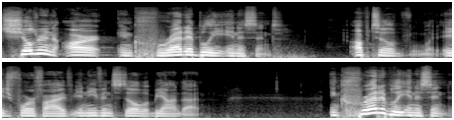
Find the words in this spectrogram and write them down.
Children are incredibly innocent up till age four or five, and even still beyond that. Incredibly innocent.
